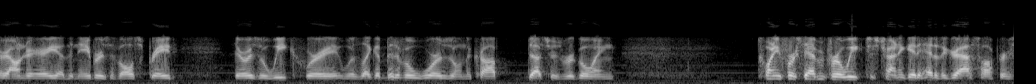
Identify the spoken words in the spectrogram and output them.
around our area. The neighbors have all sprayed. There was a week where it was like a bit of a war zone. The crop dusters were going 24/7 for a week, just trying to get ahead of the grasshoppers.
